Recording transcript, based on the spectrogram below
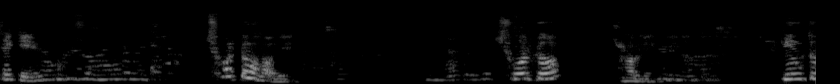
থেকে ছোট হবে। ছোট হবে। কিন্তু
